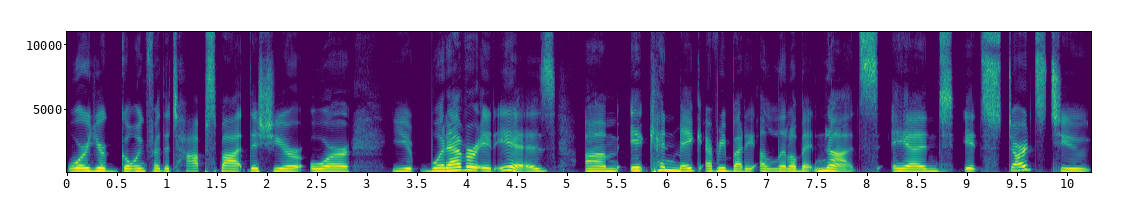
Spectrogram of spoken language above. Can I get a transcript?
or you're going for the top spot this year or you whatever it is um, it can make everybody a little bit nuts. And it starts to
